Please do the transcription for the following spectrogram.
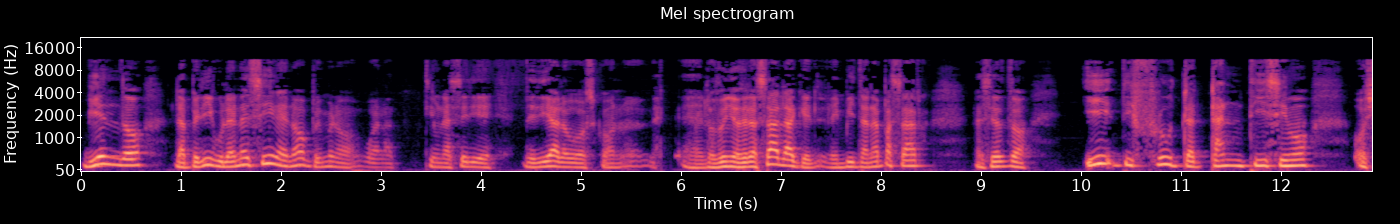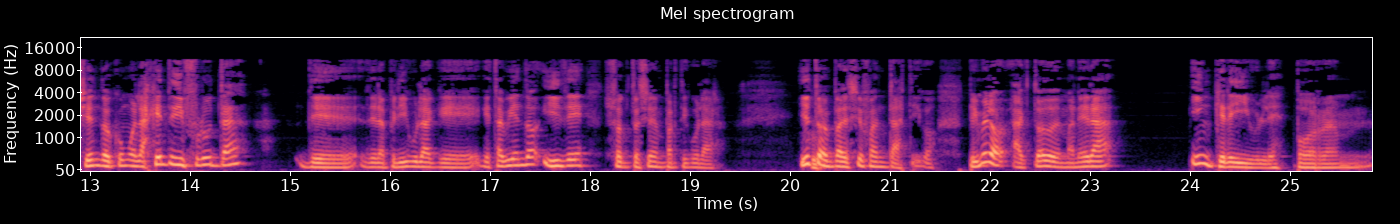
viendo la película en el cine, ¿no? Primero, bueno, tiene una serie de diálogos con eh, los dueños de la sala que le invitan a pasar, ¿no es cierto? Y disfruta tantísimo oyendo cómo la gente disfruta de, de la película que, que está viendo y de su actuación en particular. Y esto me pareció fantástico. Primero, actuado de manera increíble por um,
